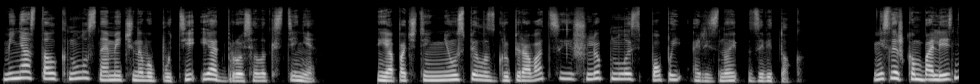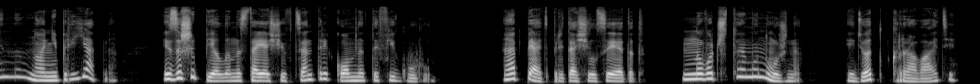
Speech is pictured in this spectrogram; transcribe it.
меня столкнуло с намеченного пути и отбросило к стене. Я почти не успела сгруппироваться и шлепнулась попой о резной завиток. Не слишком болезненно, но неприятно. И зашипела настоящую в центре комнаты фигуру. Опять притащился этот. Но вот что ему нужно? Идет к кровати.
